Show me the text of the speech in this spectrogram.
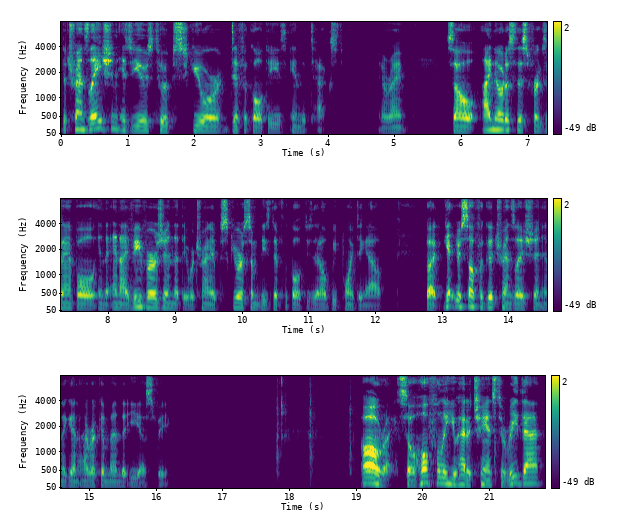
the translation is used to obscure difficulties in the text. All right. So I noticed this, for example, in the NIV version that they were trying to obscure some of these difficulties that I'll be pointing out. But get yourself a good translation, and again, I recommend the ESV. All right, so hopefully you had a chance to read that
